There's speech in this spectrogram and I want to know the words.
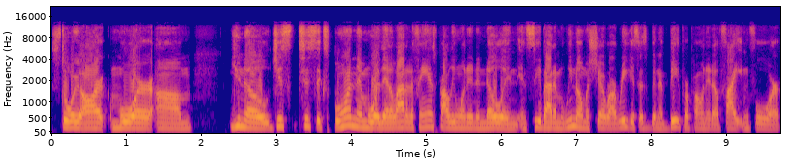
story arc, more um you know, just just exploring them more that a lot of the fans probably wanted to know and, and see about them. And we know Michelle Rodriguez has been a big proponent of fighting for,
